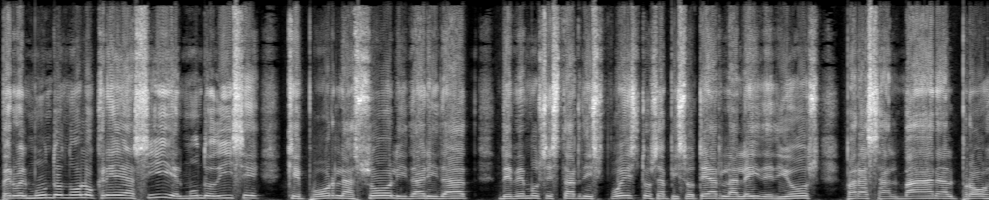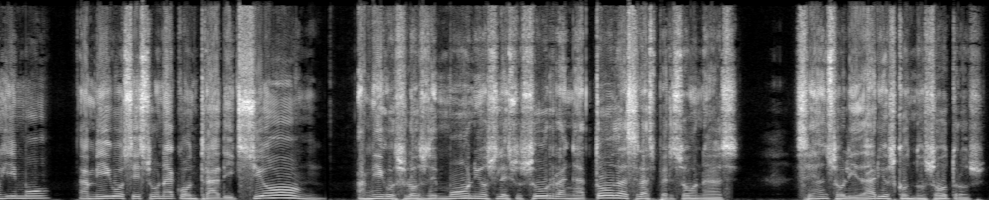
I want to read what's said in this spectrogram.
Pero el mundo no lo cree así. El mundo dice que por la solidaridad debemos estar dispuestos a pisotear la ley de Dios para salvar al prójimo. Amigos, es una contradicción. Amigos, los demonios le susurran a todas las personas. Sean solidarios con nosotros.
